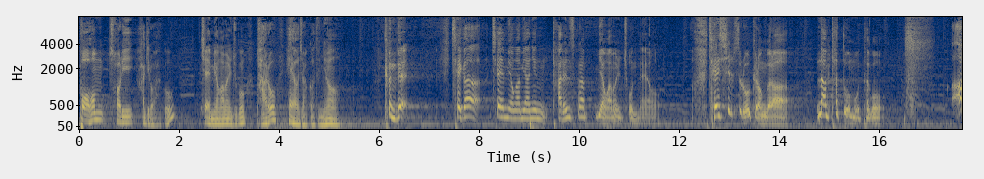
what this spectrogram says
보험 처리하기로 하고 제 명함을 주고 바로 헤어졌거든요. 근데 제가 제 명함이 아닌 다른 사람 명함을 줬네요. 제 실수로 그런 거라 남 탓도 못하고 아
